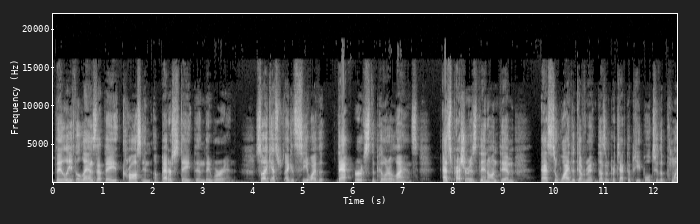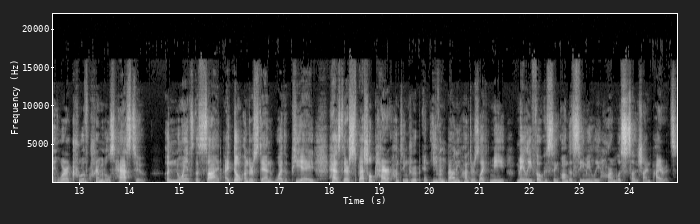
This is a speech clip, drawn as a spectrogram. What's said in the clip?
They leave the lands that they cross in a better state than they were in. So I guess I can see why the, that irks the Pillar Alliance, as pressure is then on them as to why the government doesn't protect the people to the point where a crew of criminals has to. Annoyance aside, I don't understand why the PA has their special pirate hunting group and even bounty hunters like me mainly focusing on the seemingly harmless Sunshine Pirates.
